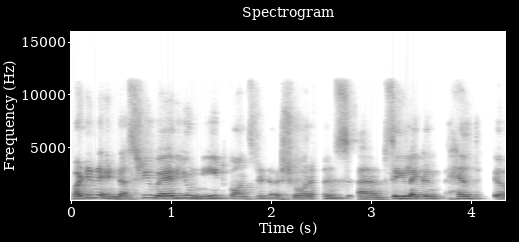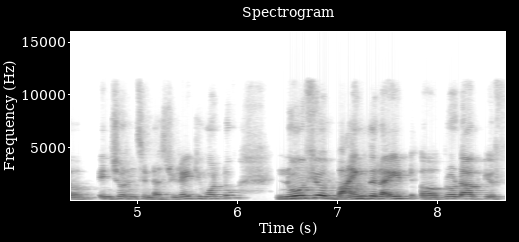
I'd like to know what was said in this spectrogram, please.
But in an industry where you need constant assurance uh, say like a health uh, insurance industry right? You want to know if you're buying the right uh, product if,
